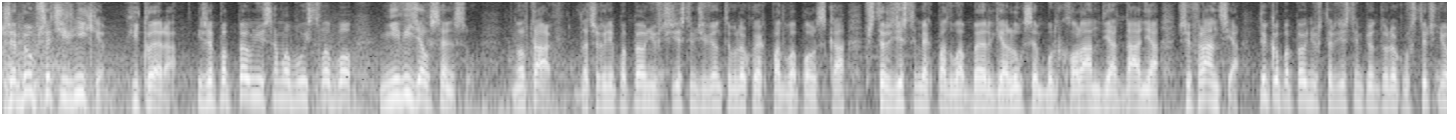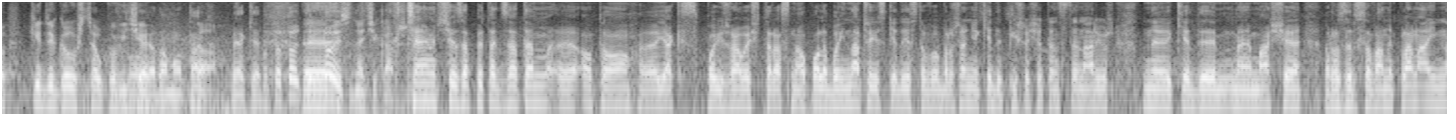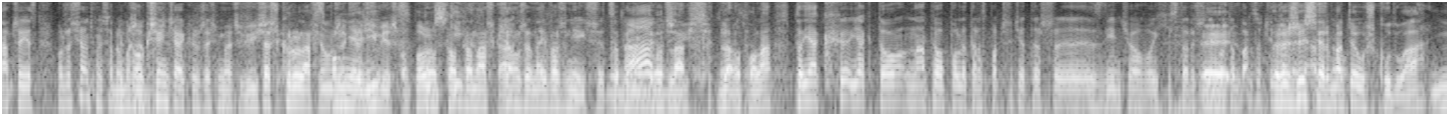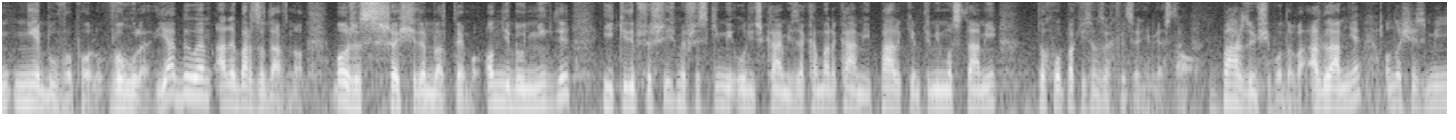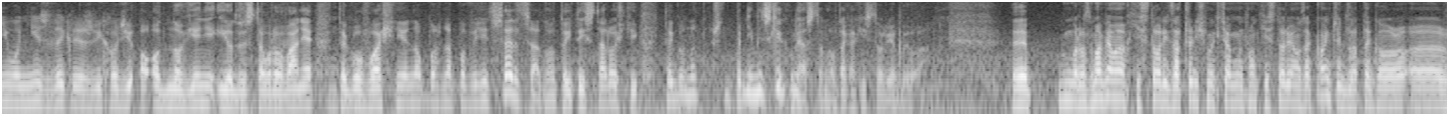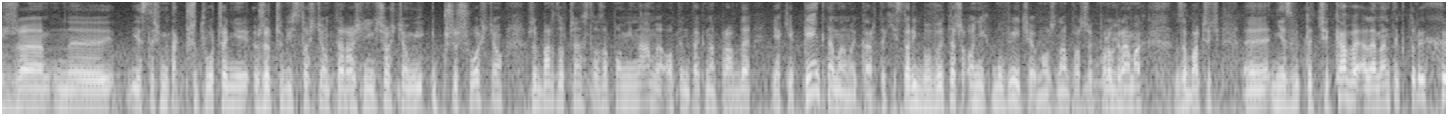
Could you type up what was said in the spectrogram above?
że był przeciwnikiem Hitlera i że popełnił samobójstwo, bo nie widział sensu. No tak, dlaczego nie popełnił w 1939 roku, jak padła Polska, w 1940 jak padła Belgia, Luksemburg, Holandia, Dania czy Francja. Tylko popełnił w 1945 roku w styczniu, kiedy go już całkowicie... Było wiadomo, tak, No, jakie. no to, to, to, E, jest najciekawsze. Chciałem Cię zapytać zatem e, o to, e, jak spojrzałeś teraz na Opole, bo inaczej jest, kiedy jest to wyobrażenie, kiedy pisze się ten scenariusz, kiedy ma się rozrysowany plan, a inaczej jest, może siądźmy sobie No koło księcia, jak już żeśmy Oczywiście. też króla Książę wspomnieli, Kazimierz to, Opolski. to, to nasz Tak. książę najważniejszy, co No by nie tak, było dla, oczywiście, dla tak, Opola. To jak, jak to na to Opole teraz patrzycie też e, zdjęciowo i historycznie, bo to bardzo ciekawe Reżyser miasto. Mateusz Kudła nie był w Opolu w ogóle. Ja byłem, ale bardzo dawno, może z 6-7 lat temu. On nie był nigdy i kiedy przeszliśmy wszystkimi uliczkami, zakamarkami, parkiem, tymi mostami, to chłopaki są zachwyceni miastem. Bardzo im się podoba. A dla mnie ono się zmieniło niezwykle, jeżeli chodzi o odnowienie i odrestaurowanie tego właśnie, no można powiedzieć, serca, no tej, tej starości, tego no niemieckiego miasta. No taka historia była. Rozmawiamy o historii, zaczęliśmy, chciałbym tą historią zakończyć, dlatego e, że e, jesteśmy tak przytłoczeni rzeczywistością, teraźniejszością i, i przyszłością, że bardzo często zapominamy o tym tak naprawdę, jakie piękne mamy karty historii, bo Wy też o nich mówicie. Można w Waszych programach zobaczyć e, niezwykle ciekawe elementy, których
